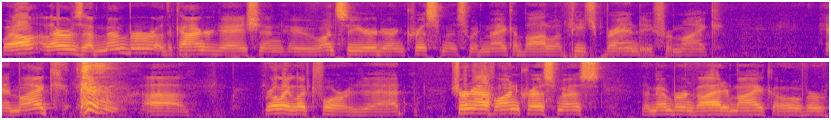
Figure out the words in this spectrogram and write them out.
Well, there was a member of the congregation who once a year during Christmas would make a bottle of peach brandy for Mike. And Mike uh, really looked forward to that. Sure enough, one Christmas, the member invited Mike over,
